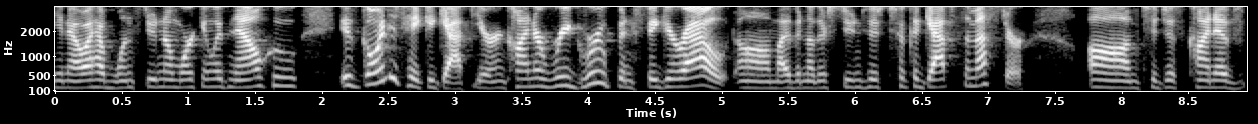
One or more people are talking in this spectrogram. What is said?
you know, I have one student I'm working with now who is going to take a gap year and kind of regroup and figure out. Um, I have another student who took a gap semester um, to just kind of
